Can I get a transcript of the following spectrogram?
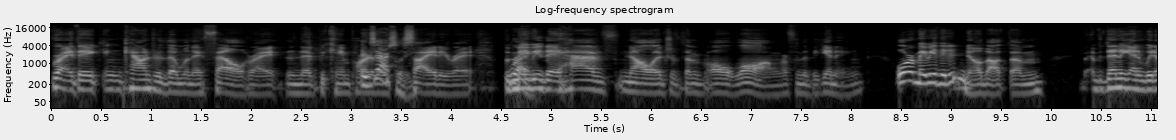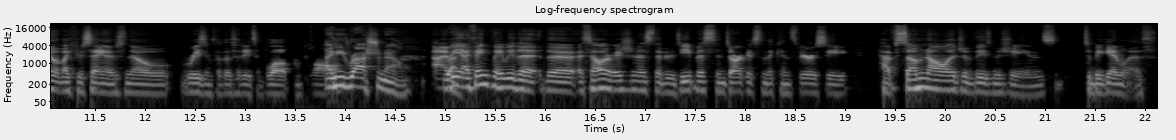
Right, they encountered them when they fell, right, and they became part of their society, right. But Right. maybe they have knowledge of them all along, or from the beginning, or maybe they didn't know about them. But then again, we don't like you're saying. There's no reason for the city to blow up. I need rationale. I Right. mean, I think maybe the the accelerationists that are deepest and darkest in the conspiracy have some knowledge of these machines to begin with,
